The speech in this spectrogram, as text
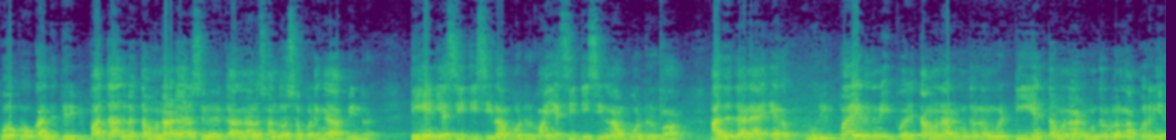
கோப்பை உட்காந்து திருப்பி பார்த்து அதுல தமிழ்நாடு அரசுன்னு இருக்கு அதனால சந்தோஷப்படுங்க அப்படின்ற டிஎன் எஸ்சிடிசிலாம் போட்டிருக்கோம் எஸ்சிடிசிலாம் போட்டிருக்கோம். அதுதானே? ஏங்க குறிப்பா எழுதுன இப்போ தமிழ்நாடு முதல்வர் டிஎன் தமிழ்நாடு முதல்வர்னா போகிறீங்க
